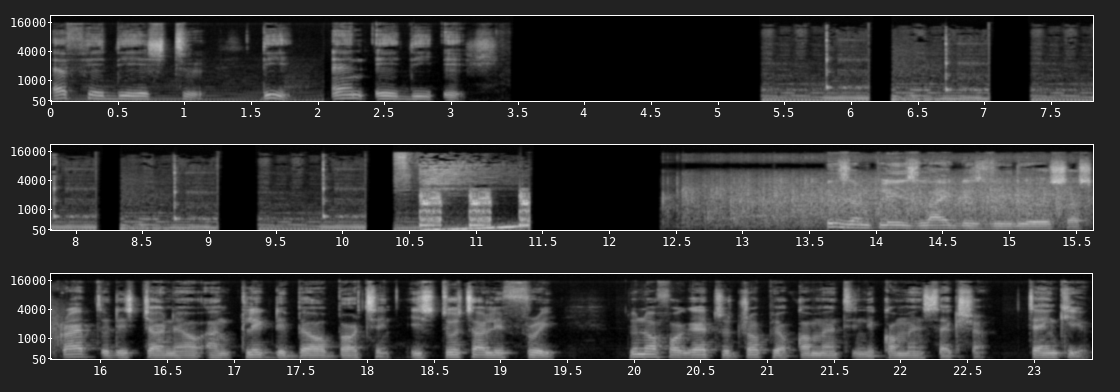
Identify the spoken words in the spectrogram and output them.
FADH2 D. NADH Please and please like this video, subscribe to this channel and click the bell button. It's totally free. Do not forget to drop your comment in the comment section. Thank you.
